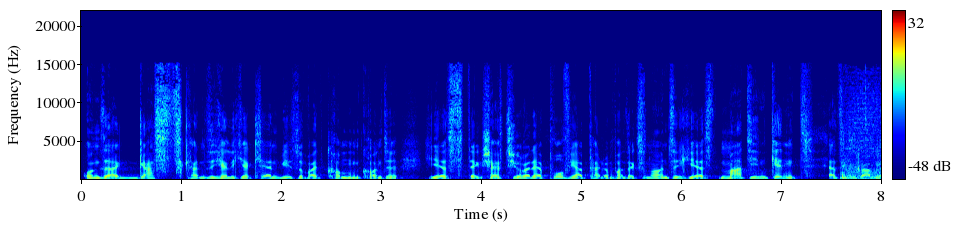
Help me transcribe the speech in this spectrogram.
Unser Gast kann sicherlich erklären, wie es so weit kommen konnte. Hier ist der Geschäftsführer der Profiabteilung von 96. Hier ist Martin Kind. Herzlich willkommen.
